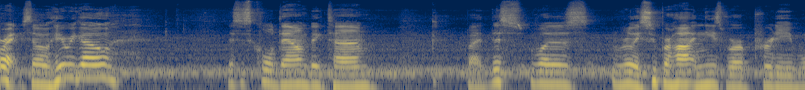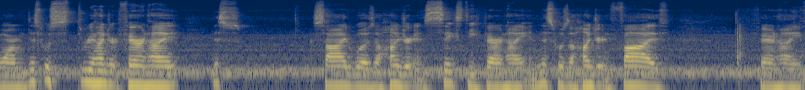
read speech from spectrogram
right, so here we go. This is cooled down big time, but this was really super hot and these were pretty warm. This was 300 Fahrenheit. This side was 160 Fahrenheit and this was 105 Fahrenheit.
